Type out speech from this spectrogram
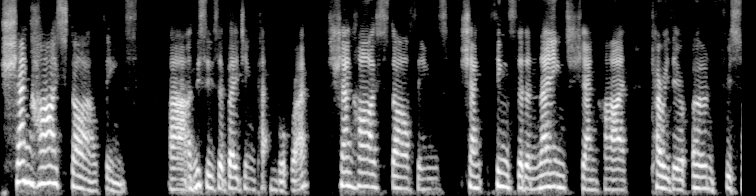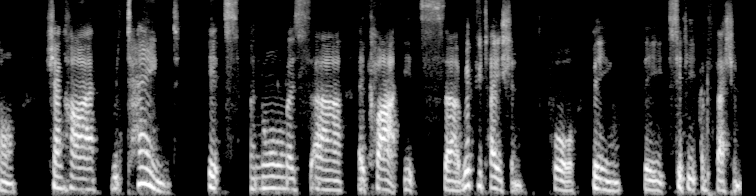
Shanghai style things. Uh, and this is a Beijing pattern book, right? Shanghai style things, Shang, things that are named Shanghai carry their own frisson. Shanghai retained its enormous uh, eclat, its uh, reputation for being the city of fashion.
